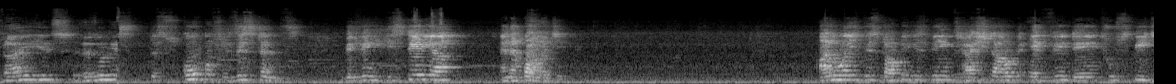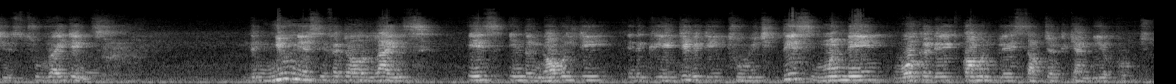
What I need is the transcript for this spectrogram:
try its resolution. the scope of resistance between hysteria and apology. Otherwise, this topic is being thrashed out every day through speeches, through writings. The newness, if at all, lies is in the novelty, in the creativity through which this mundane, workaday, commonplace subject can be approached.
